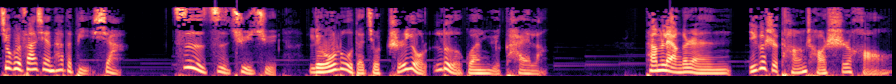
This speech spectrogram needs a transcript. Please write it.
就会发现他的笔下字字句句流露的就只有乐观与开朗。他们两个人，一个是唐朝诗豪。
